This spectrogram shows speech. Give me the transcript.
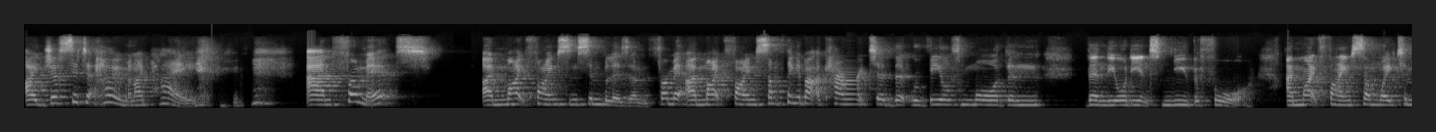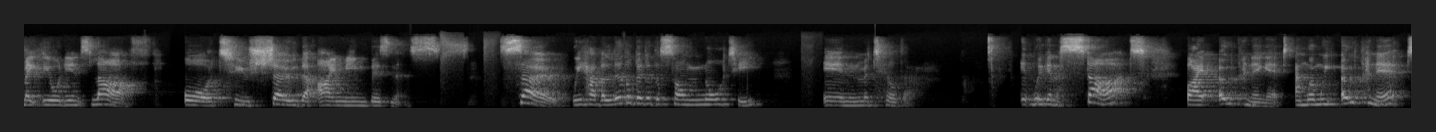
I just sit at home and I play. and from it, I might find some symbolism. From it, I might find something about a character that reveals more than, than the audience knew before. I might find some way to make the audience laugh or to show that I mean business. So we have a little bit of the song Naughty in Matilda. It, we're going to start by opening it. And when we open it,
